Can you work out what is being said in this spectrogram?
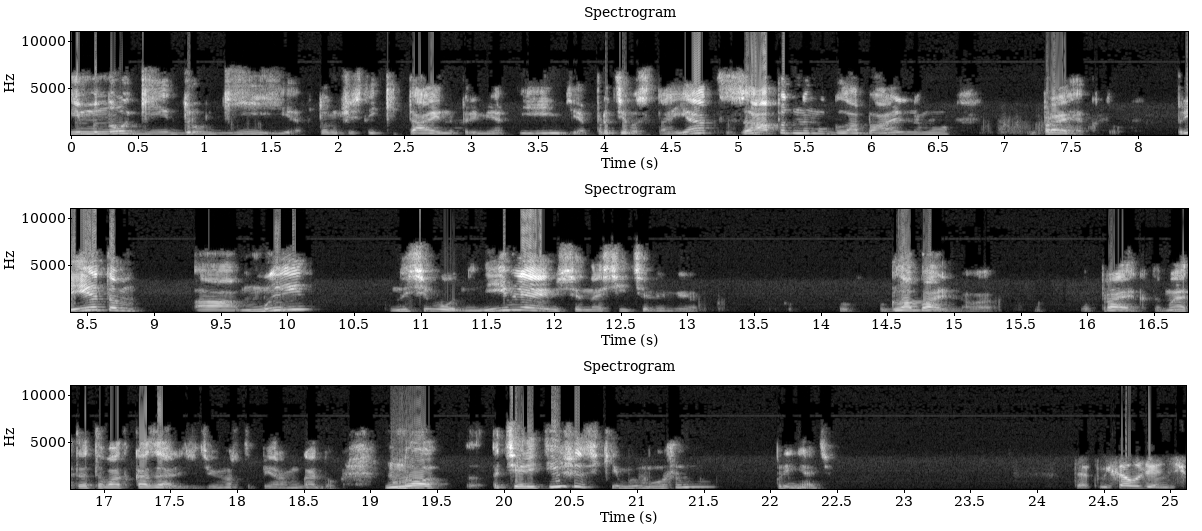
и многие другие, в том числе Китай, например, и Индия, противостоят западному глобальному проекту. При этом а, мы на сегодня не являемся носителями глобального проекта. Мы от этого отказались в 1991 году. Но теоретически мы можем принять. Так, Михаил Леонидович,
